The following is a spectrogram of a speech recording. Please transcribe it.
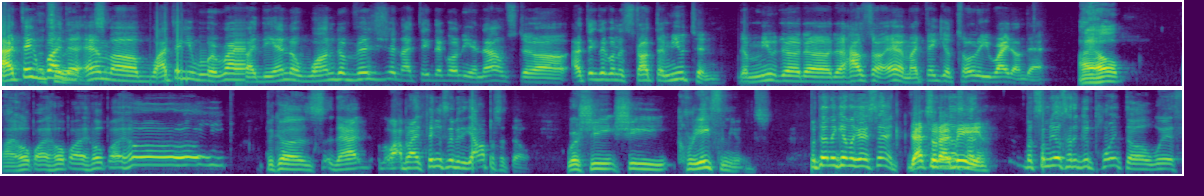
I think That's by the end, uh, I think you were right. By the end of WandaVision, I think they're going to announce the. Uh, I think they're going to start the mutant, the mute, the, the the House of M. I think you're totally right on that. I hope. I hope, I hope, I hope, I hope. Because that but I think it's gonna be the opposite though, where she she creates the mutants. But then again, like I said, That's what I else had- mean. but somebody else had a good point though with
